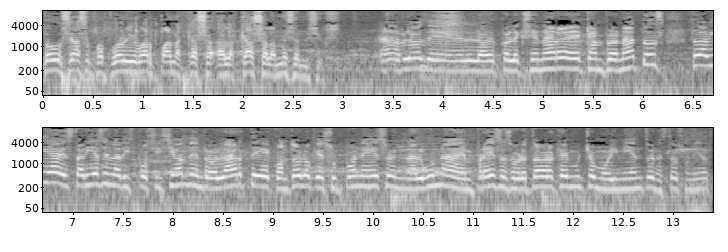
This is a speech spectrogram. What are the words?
todo se hace para poder llevar pan a, casa, a la casa, a la mesa de mis hijos. Ah, Hablabas de, coleccionar eh, campeonatos. ¿Todavía estarías en la disposición de enrolarte con todo lo que supone eso en alguna empresa, sobre todo ahora que hay mucho movimiento en Estados Unidos?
